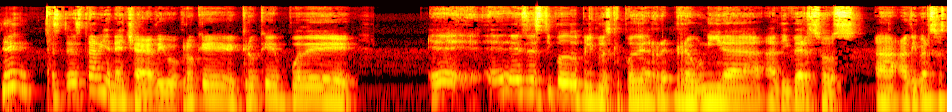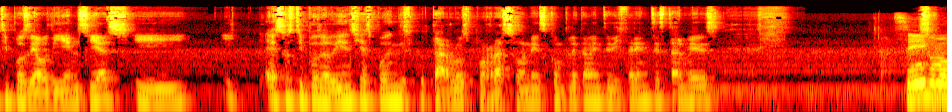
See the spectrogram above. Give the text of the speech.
Sí, es- está bien hecha, digo, creo que, creo que puede, eh, es ese tipo de películas que puede re- reunir a, a diversos, a, a diversos tipos de audiencias y, y esos tipos de audiencias pueden disfrutarlos por razones completamente diferentes, tal vez. Sí, como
